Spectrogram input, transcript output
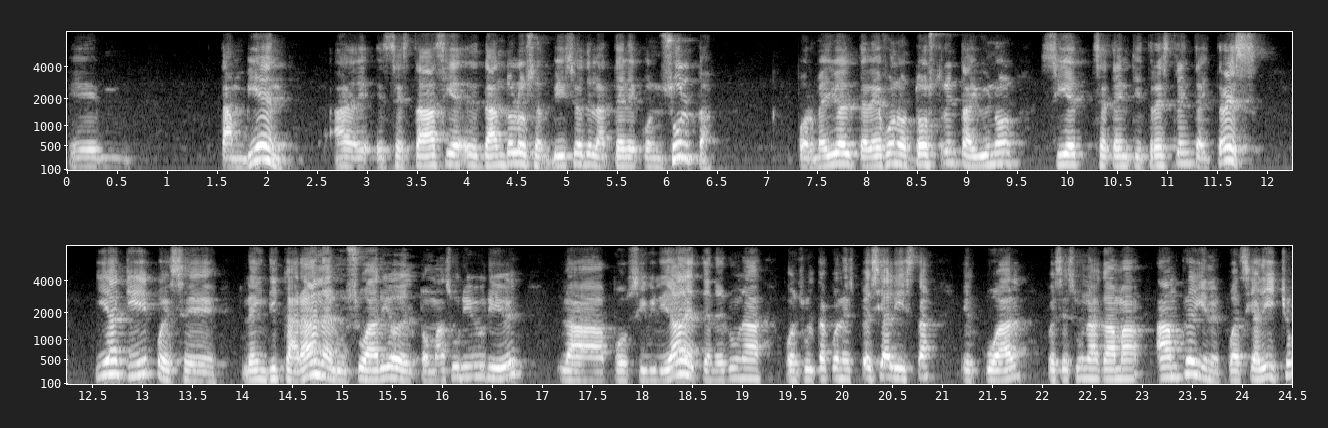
Eh, también se está dando los servicios de la teleconsulta por medio del teléfono 231 7333 y allí pues le indicarán al usuario del Tomás Uribe Uribe la posibilidad de tener una consulta con especialista, el cual pues es una gama amplia y en el cual se ha dicho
